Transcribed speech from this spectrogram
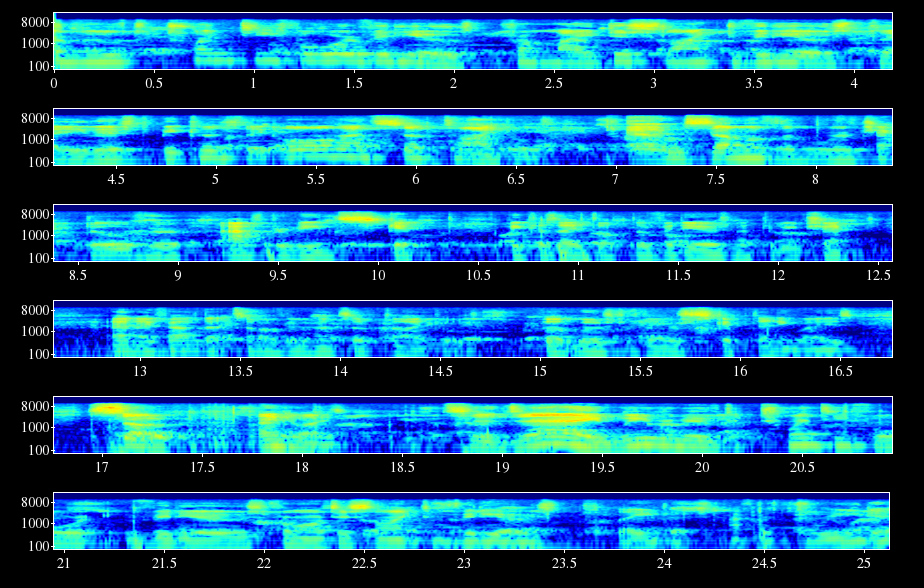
removed 24 videos from my disliked videos playlist because they all had subtitles, and some of them were checked over after being skipped because I thought the videos had to be checked, and I found that some of them had subtitles, but most of them were skipped anyways. So, anyways, today we removed 24 videos from our disliked videos playlist after 3 days.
